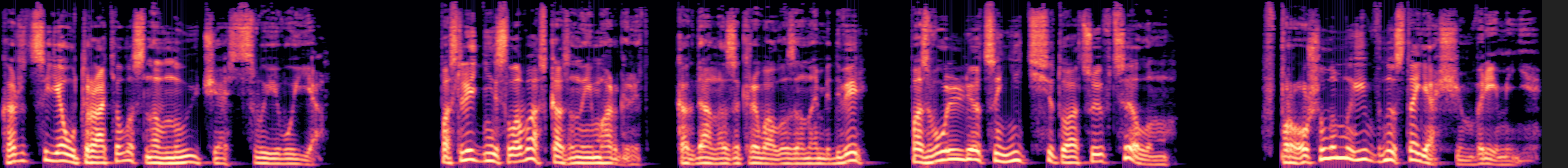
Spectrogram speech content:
кажется, я утратил основную часть своего «я». Последние слова, сказанные Маргарет, когда она закрывала за нами дверь, позволили оценить ситуацию в целом, в прошлом и в настоящем времени.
